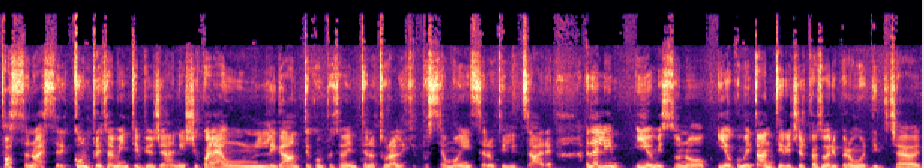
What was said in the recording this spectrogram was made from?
possano essere completamente biogenici. Qual è un legante completamente naturale che possiamo iniziare a utilizzare? E da lì io mi sono, io come tanti ricercatori, per amor di cioè,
